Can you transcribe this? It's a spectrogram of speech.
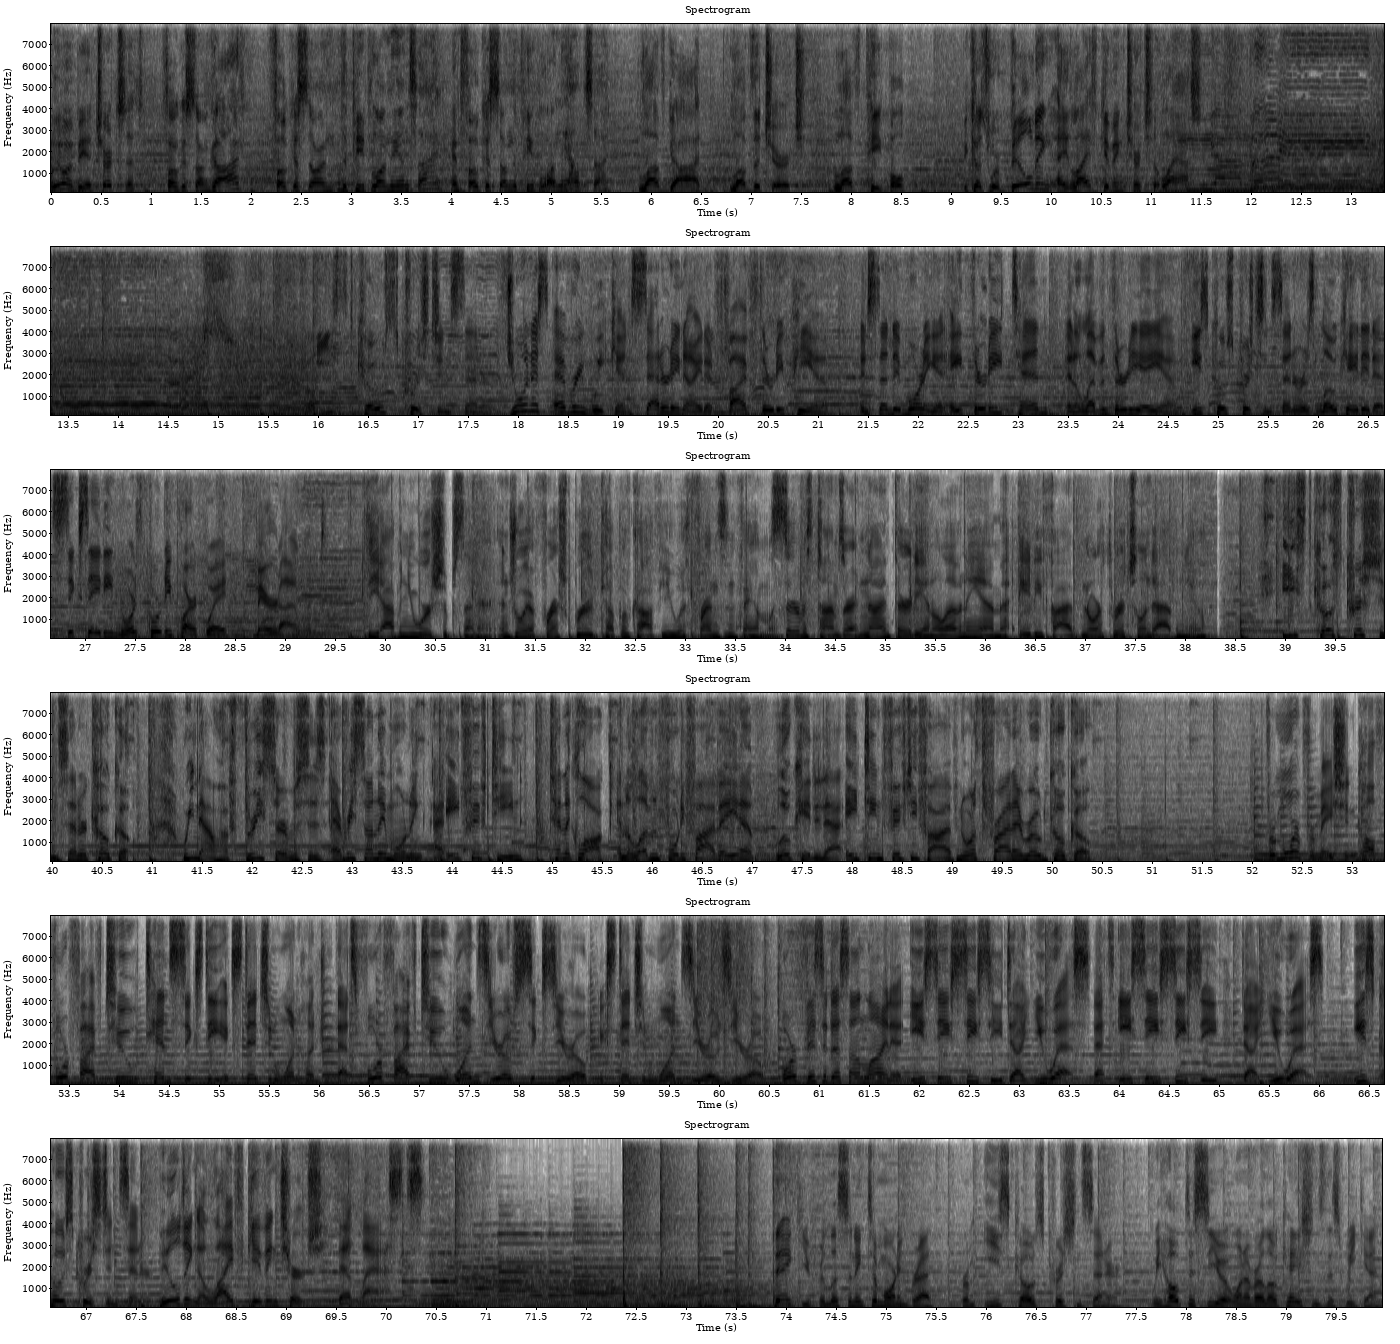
We want to be a church that's focused on God, focused on the people on the inside, and focused on the people on the outside. Love God, love the church, love people, because we're building a life giving church that lasts. East Coast Christian Center. Join us every weekend, Saturday night at 5:30 p.m. and Sunday morning at 8:30, 10, and 11:30 a.m. East Coast Christian Center is located at 680 North Courtenay Parkway, Merritt Island. The Avenue Worship Center. Enjoy a fresh brewed cup of coffee with friends and family. Service times are at 9:30 and 11 a.m. at 85 North Richland Avenue. East Coast Christian Center Cocoa. We now have three services every Sunday morning at 8:15, 10 o'clock, and 11:45 a.m. Located at 1855 North Friday Road, Cocoa. For more information, call 452 1060 extension 100. That's 452 1060 extension 100. Or visit us online at eccc.us. That's eccc.us. East Coast Christian Center, building a life giving church that lasts. Thank you for listening to Morning Breath from East Coast Christian Center. We hope to see you at one of our locations this weekend.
